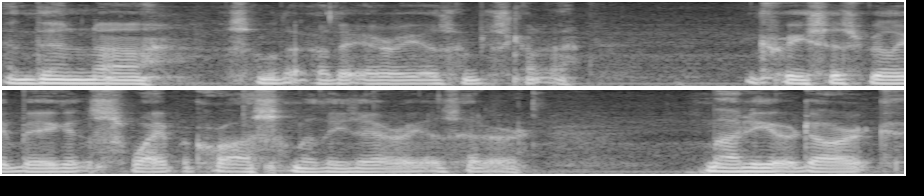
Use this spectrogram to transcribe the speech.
And then uh, some of the other areas. I'm just going to increase this really big and swipe across some of these areas that are muddy or dark.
